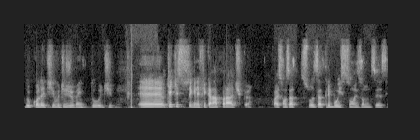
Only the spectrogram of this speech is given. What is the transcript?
do coletivo de juventude. É, o que, que, isso significa na prática? Quais são as suas atribuições, vamos dizer assim?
